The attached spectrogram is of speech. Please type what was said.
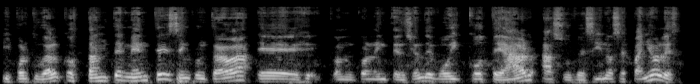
y Portugal constantemente se encontraba eh, con, con, la intención de boicotear a sus vecinos españoles.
